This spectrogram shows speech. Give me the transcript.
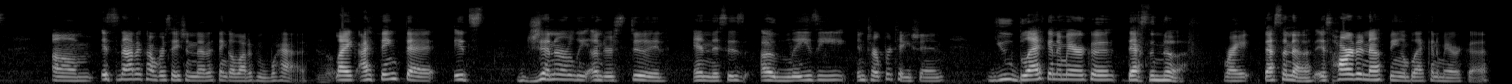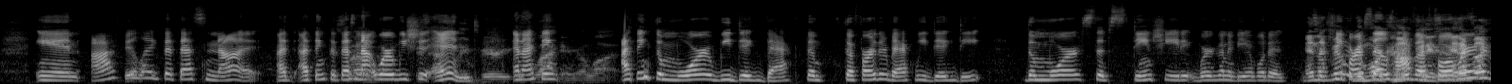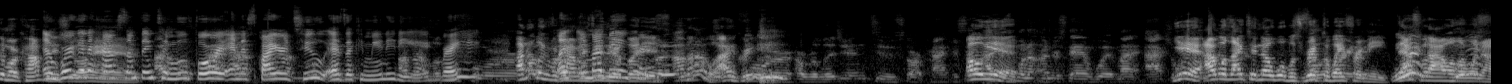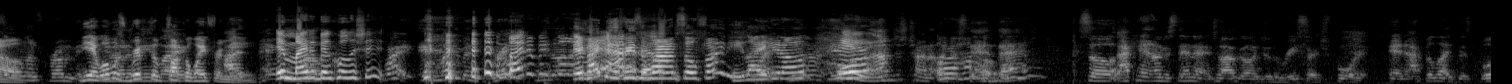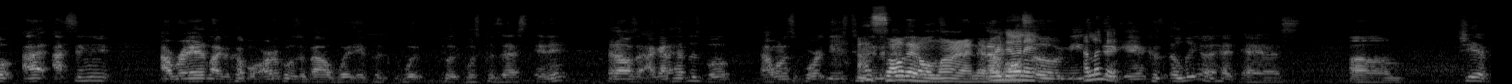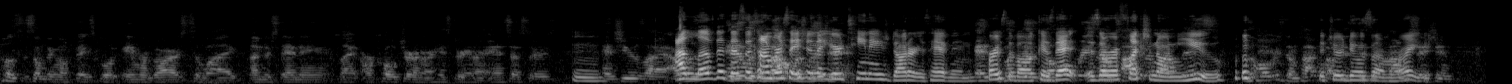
um, it's not a conversation that I think a lot of people have. No. Like I think that it's generally understood, and this is a lazy interpretation. You black in America, that's enough, right? That's enough. It's hard enough being black in America, and I feel like that that's not. I I think that It's that's not, where we should end. very- And I think- a lot. I think the more we dig back, the the further back we dig deep, the more substantiated we're going to be able to, And to keep like the ourselves moving forward. and I feel like the more confidence and we're gonna have have something to move forward I- and aspire to as a community, I'm not looking right? for- I'm not looking for Like, confidence am I either, being but crazy? it's, I'm not no, I agree. for a religion to start practicing. Oh, I yeah. just want to understand what my actual. Yeah, I would like to know what was ripped away from me. celebrated. That's what I What want to know. from me? Yeah, what You was I ripped mean? the fuck away from me? It might have been cool as shit. Right. It might have been. great, might have been you know cool what as It might be the reason why. I'm so funny. Like, you know, Hey. I'm just trying to understand that. So I can't understand that until I go and do the research for it. And I feel like this book, I I seen it, I read like a couple articles about what it put, what put was possessed in it, and I was like, I gotta have this book. I want to support these two. I saw that online. And And We're I I doing it. also need I to love dig it. in because Aaliyah had asked, um, she had posted something on Facebook in regards to like understanding like our culture and our history and our ancestors, Mm. and she was like, I really- love that and it that's a conversation that your teenage daughter is having. And- First of all, because the that whole is reason a I'm reflection on about you. this- the whole reason I'm talking that you're doing something right.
